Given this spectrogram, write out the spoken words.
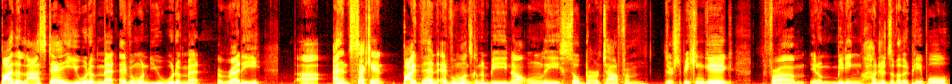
by the last day you would have met everyone you would have met already, uh, and second, by then everyone's gonna be not only so burnt out from their speaking gig, from you know meeting hundreds of other people,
